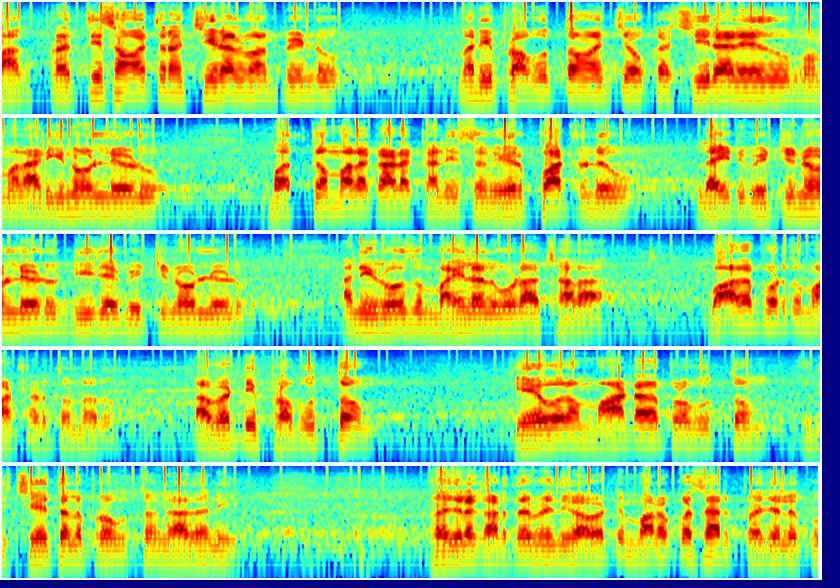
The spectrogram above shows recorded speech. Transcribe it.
మాకు ప్రతి సంవత్సరం చీరలు పంపిండు. మరి ప్రభుత్వం వచ్చి ఒక చీర లేదు మమ్మల్ని అడిగినోడు లేడు. బతుకమ్మల కాడ కనీసం ఏర్పాట్లు లేవు. లైట్ పెట్టినోడు లేడు డీజే పెట్టినోడు లేడు అని ఈరోజు మహిళలు కూడా చాలా బాధపడుతూ మాట్లాడుతున్నారు. కాబట్టి ప్రభుత్వం కేవలం మాటల ప్రభుత్వం ఇది చేతల ప్రభుత్వం కాదని ప్రజలకు అర్థమైంది కాబట్టి మరొకసారి ప్రజలకు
